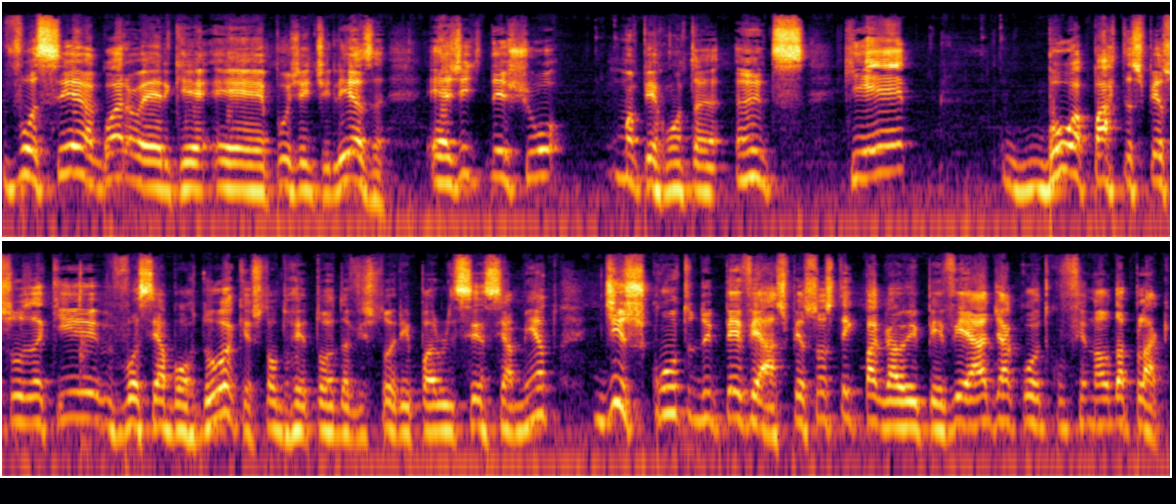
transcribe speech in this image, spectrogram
Você agora, Eric, é, é, por gentileza, é, a gente deixou uma pergunta antes que é boa parte das pessoas aqui você abordou a questão do retorno da vistoria para o licenciamento, desconto do IPVA. As pessoas têm que pagar o IPVA de acordo com o final da placa.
